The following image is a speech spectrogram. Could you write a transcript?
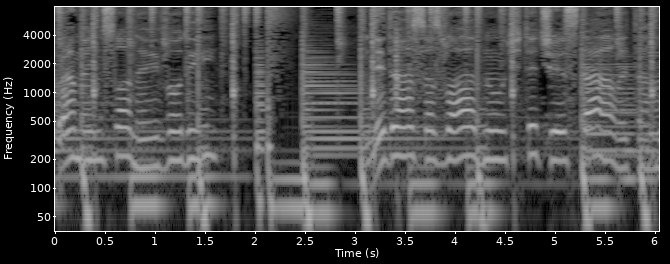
prameň slanej vody, nedá sa zvládnuť, tečie stále tam.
